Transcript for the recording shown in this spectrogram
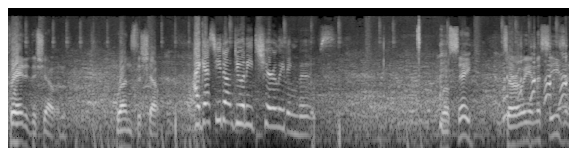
created the show and runs the show. I guess you don't do any cheerleading moves. We'll see. It's early in the season.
